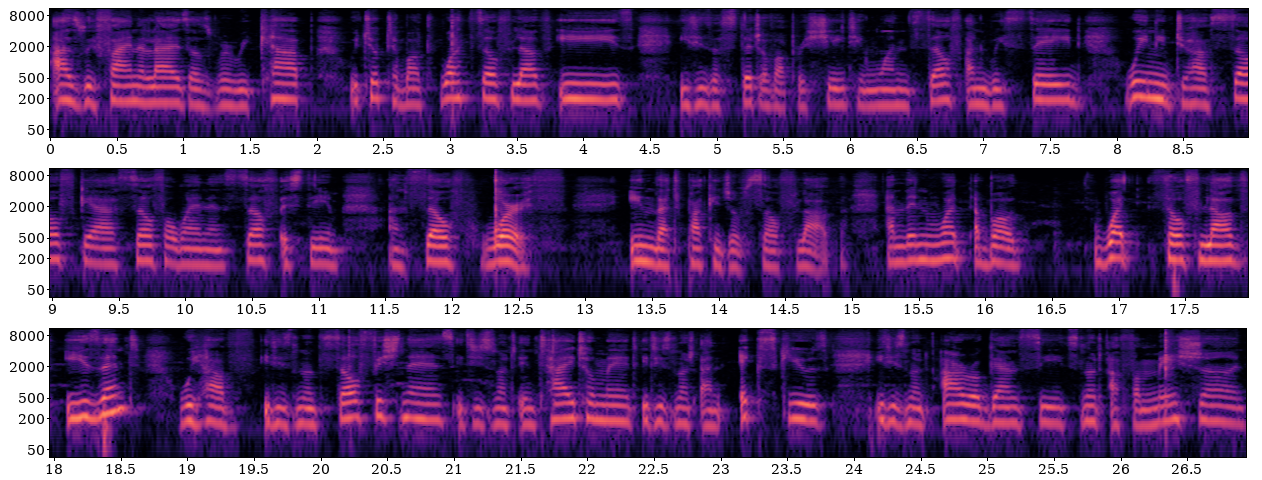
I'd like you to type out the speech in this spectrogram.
as we finalize as we recap we talked about what self-love is it is a state of appreciating oneself and we said we need to have self-care self-awareness self-esteem and self-worth in that package of self love. And then what about what self love isn't? We have it is not selfishness, it is not entitlement, it is not an excuse, it is not arrogancy, it's not affirmation,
